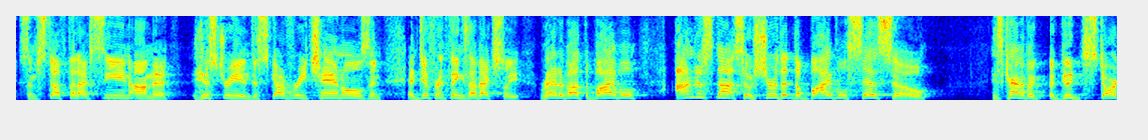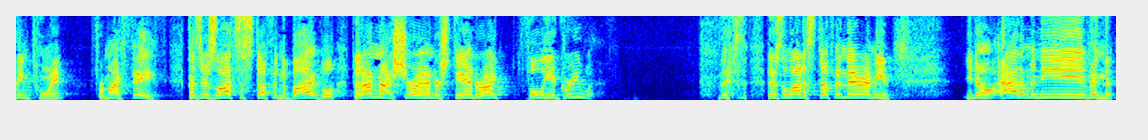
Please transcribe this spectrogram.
some stuff that I've seen on the history and discovery channels and, and different things I've actually read about the Bible, I'm just not so sure that the Bible says so is kind of a, a good starting point for my faith. Because there's lots of stuff in the Bible that I'm not sure I understand or I fully agree with. There's, there's a lot of stuff in there. I mean, you know, Adam and Eve and the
